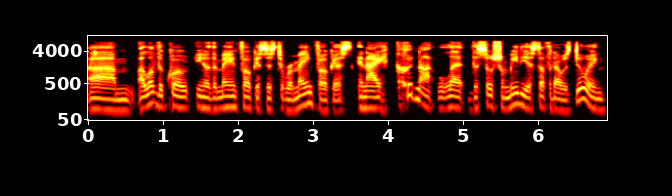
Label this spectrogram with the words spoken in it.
Um, I love the quote, you know, the main focus is to remain focused. And I could not let the social media stuff that I was doing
